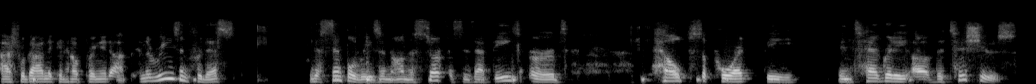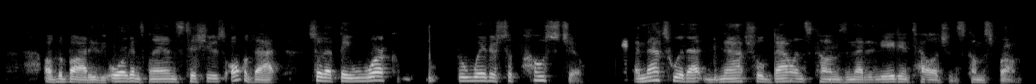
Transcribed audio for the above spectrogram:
ashwagandha can help bring it up. And the reason for this, the simple reason on the surface is that these herbs help support the integrity of the tissues of the body, the organs, glands, tissues, all of that, so that they work the way they're supposed to. And that's where that natural balance comes and that innate intelligence comes from.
